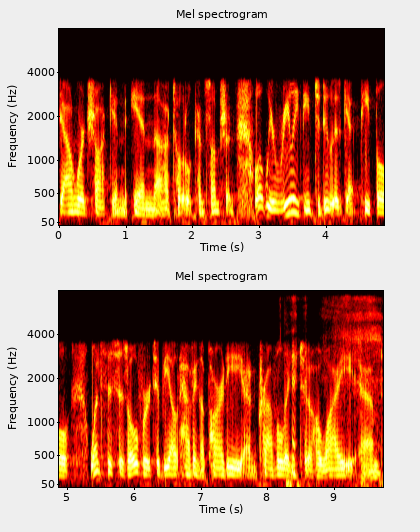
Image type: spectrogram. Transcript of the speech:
downward shock in in uh, total consumption. What we really need to do is get people once this is over to be out having a party and traveling to Hawaii and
